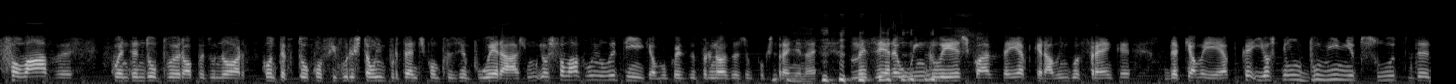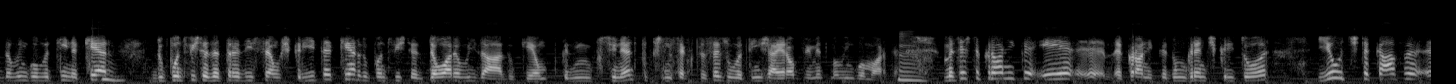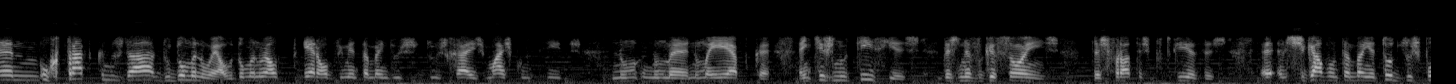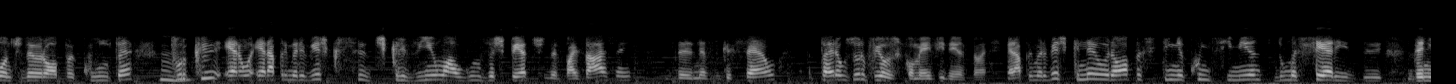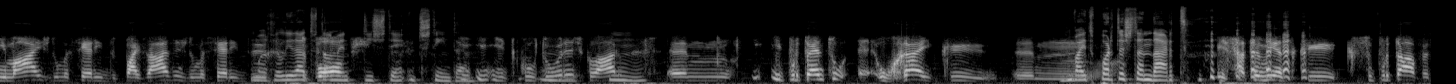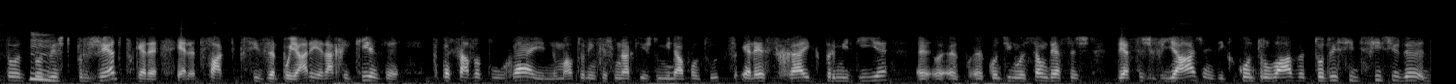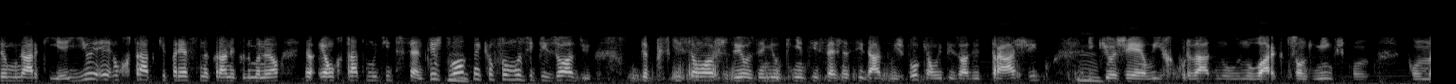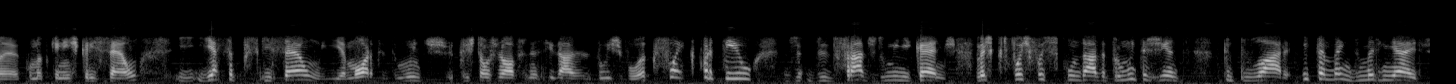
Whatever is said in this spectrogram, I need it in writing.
falava quando andou pela Europa do Norte, contactou com figuras tão importantes como, por exemplo, o Erasmo, eles falavam em latim, que é uma coisa para nós hoje um pouco estranha, não é? Mas era o inglês quase da época, era a língua franca daquela época, e eles tinham um domínio absoluto da, da língua latina, quer do ponto de vista da tradição escrita, quer do ponto de vista da oralidade, o que é um bocadinho impressionante, porque no século XVI o latim já era obviamente uma língua morta. Hum. Mas esta crónica é eh, a crónica de um grande escritor, e eu destacava um, o retrato que nos dá do Dom Manuel. O Dom Manuel era, obviamente, também dos, dos reis mais conhecidos numa, numa época em que as notícias das navegações das frotas portuguesas uh, chegavam também a todos os pontos da Europa culta, hum. porque era, era a primeira vez que se descreviam alguns aspectos da paisagem, da navegação, para os europeus, como é evidente. Não é? Era a primeira vez que na Europa se tinha conhecimento de uma série de, de animais, de uma série de paisagens, de uma série de. Uma realidade de totalmente distinta. E, e, de culturas, hum. claro. Hum. Um, e, e, portanto, o rei que. Um, Vai de porta-estandarte. Exatamente, que, que suportava todo, todo hum. este projeto, porque era, era de facto preciso apoiar, era a riqueza que passava pelo rei, numa altura em que as monarquias dominavam tudo, era esse rei que permitia a, a, a continuação dessas, dessas viagens e que controlava todo esse edifício da, da monarquia. E é, o retrato que aparece na crónica do Manuel é, é um retrato muito interessante. Desde logo naquele famoso episódio da perseguição aos judeus em 1506 na cidade de Lisboa, que é um episódio trágico hum. e que hoje é ali recordado no, no Largo de São Domingos com com uma, com uma pequena inscrição e, e, essa perseguição e a morte de muitos cristãos novos na cidade de Lisboa, que, foi, que partiu de, de, de frades dominicanos, mas que depois foi secundada por muita gente popular e também de marinheiros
